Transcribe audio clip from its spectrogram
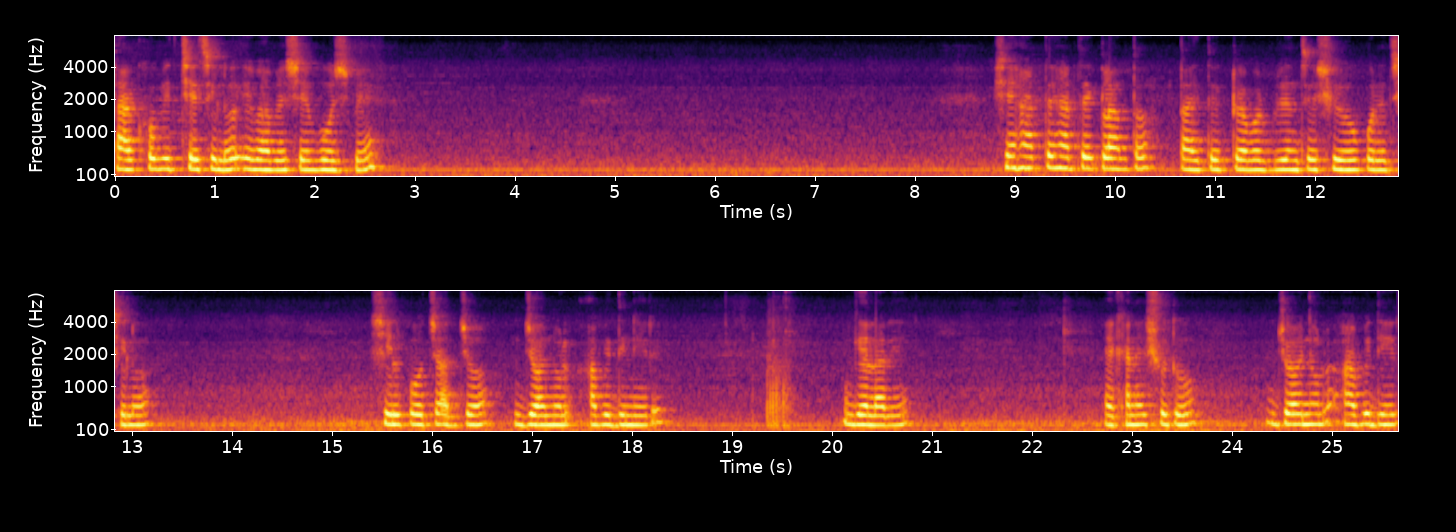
তার খুব ইচ্ছে ছিল এভাবে সে বসবে। সে হাঁটতে হাঁটতে ক্লান্ত, তাই তো একটু আবার ব্রেঞ্চে শুয়েও পড়েছিল। শিল্পচার্য জয়নুল আবেদিনের গ্যালারি। এখানে শুধু জয়নুল আবেদির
